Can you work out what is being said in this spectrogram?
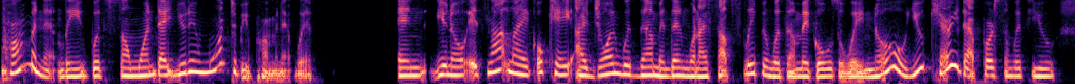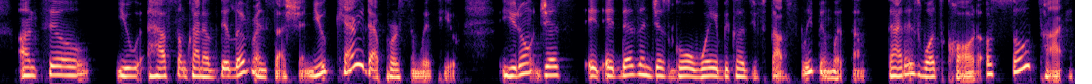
permanently with someone that you didn't want to be permanent with. And, you know, it's not like, okay, I join with them and then when I stop sleeping with them, it goes away. No, you carry that person with you until you have some kind of deliverance session. You carry that person with you. You don't just, it, it doesn't just go away because you've stopped sleeping with them. That is what's called a soul tie.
